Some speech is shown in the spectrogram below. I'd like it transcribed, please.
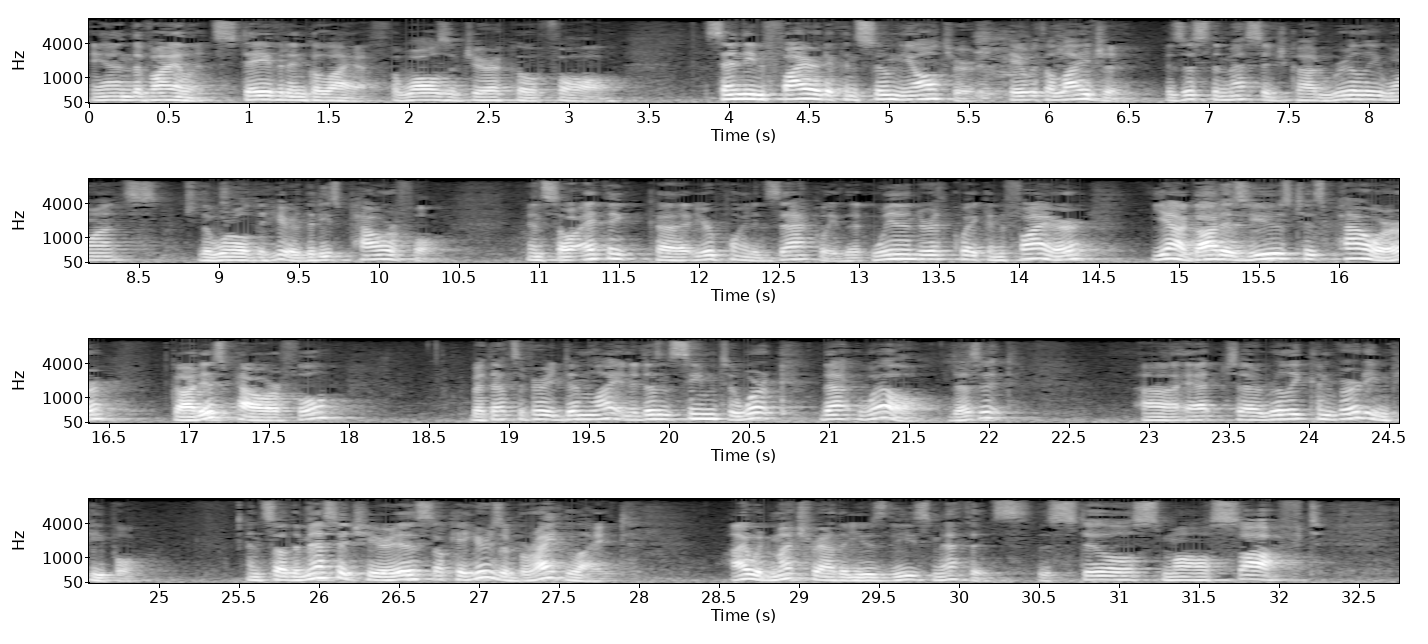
And the violence, David and Goliath, the walls of Jericho fall sending fire to consume the altar, okay, with Elijah. Is this the message God really wants the world to hear? That he's powerful. And so I think uh, your point exactly that wind, earthquake, and fire, yeah, God has used his power. God is powerful, but that's a very dim light, and it doesn't seem to work that well, does it? Uh, at uh, really converting people. And so the message here is okay, here's a bright light. I would much rather use these methods the still, small, soft,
